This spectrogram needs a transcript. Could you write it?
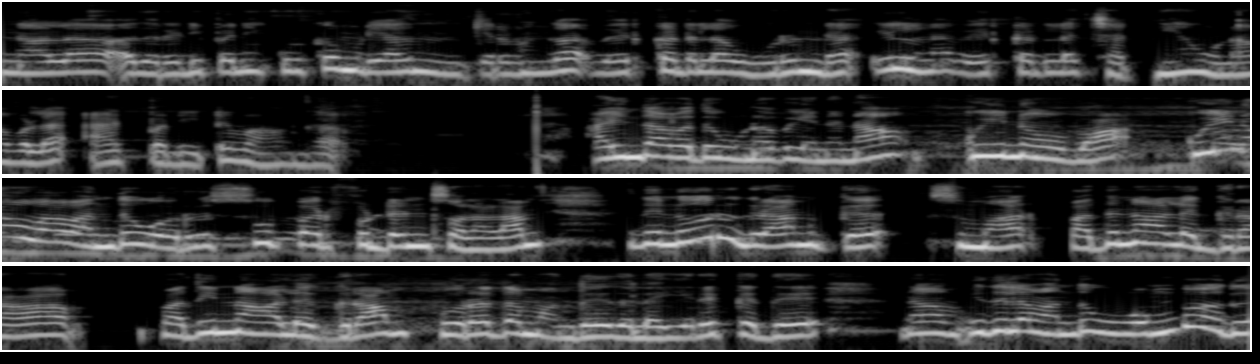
என்னால் அதை ரெடி பண்ணி கொடுக்க முடியாதுன்னு நினைக்கிறவங்க வேர்க்கடலை உருண்டை இல்லைன்னா வேர்க்கடலை சட்னியை உணவில் ஆட் பண்ணிட்டு வாங்க. ஐந்தாவது உணவு என்னென்னா குயினோவா. குயினோவா வந்து ஒரு சூப்பர் ஃபுட்டுன்னு சொல்லலாம். இது நூறு கிராமுக்கு சுமார் பதினாலு கிராம் பதினாலு கிராம் புரதம் வந்து இதில் இருக்குது. நாம் இதில் வந்து ஒம்பது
